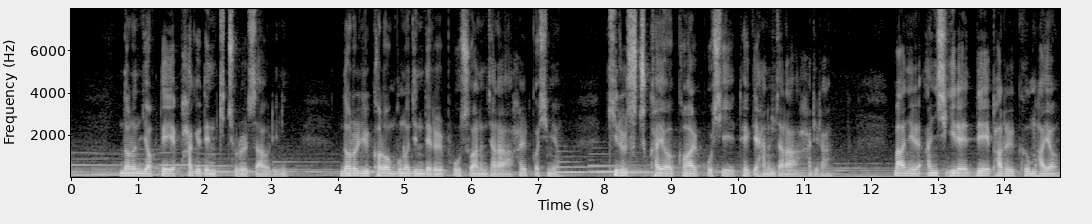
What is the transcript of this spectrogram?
너는 역대에 파괴된 기초를 쌓으리니 너를 일컬어 무너진 데를 보수하는 자라 할 것이며 길을 수축하여 거할 곳이 되게 하는 자라 하리라. 만일 안식일에 내 발을 금하여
